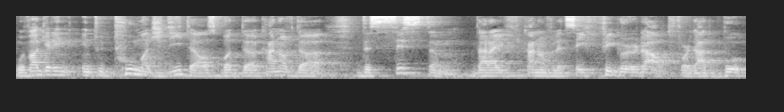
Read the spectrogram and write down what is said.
without getting into too much details, but the kind of the the system that I've kind of let's say figured out for that book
